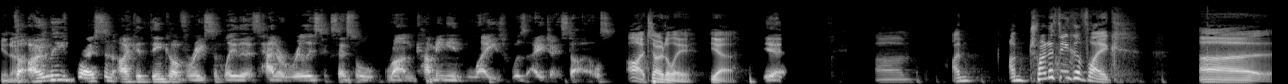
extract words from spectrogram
You know? The only person I could think of recently that's had a really successful run coming in late was AJ Styles. Oh, totally. Yeah. Yeah. Um, I'm I'm trying to think of like uh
